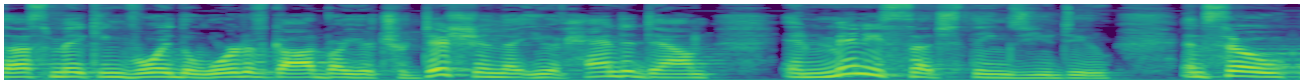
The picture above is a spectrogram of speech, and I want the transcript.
thus making void the word of God by your tradition that you have handed down, and many such things you do. And so,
